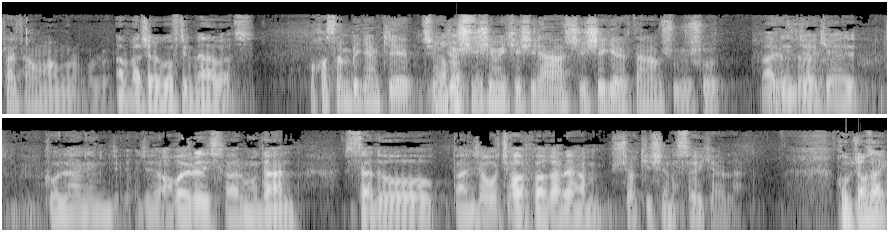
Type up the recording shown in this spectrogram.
تحت هم مامور اولاد اول چرا گفتی نه بس؟ بخواستم بگم که می‌خواستی؟ شیشه؟ میکشیدن از شیشه گرفتنم شروع شد. بعد اینجا که کلا این آقای رئیس فرمودن 154 فقره هم شاکی شناسایی کردن. خب جان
